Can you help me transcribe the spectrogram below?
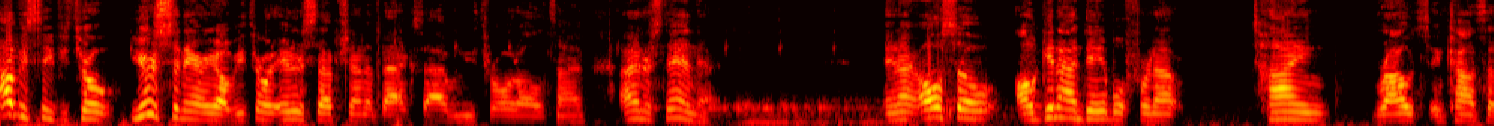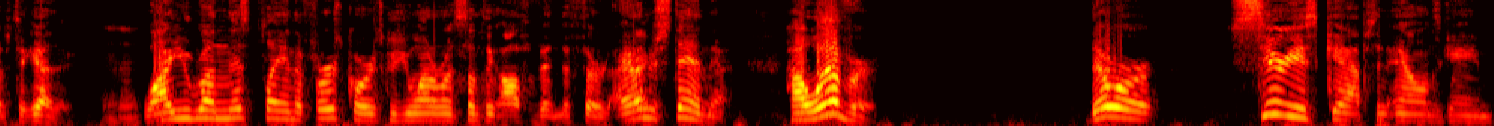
obviously, if you throw your scenario, if you throw an interception on the backside when you throw it all the time, I understand that. And I also, I'll get on Daboll for not tying routes and concepts together. Mhm. Why you run this play in the first quarter is because you want to run something off of it in the third. I understand that. However, there were serious gaps in Allen's game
